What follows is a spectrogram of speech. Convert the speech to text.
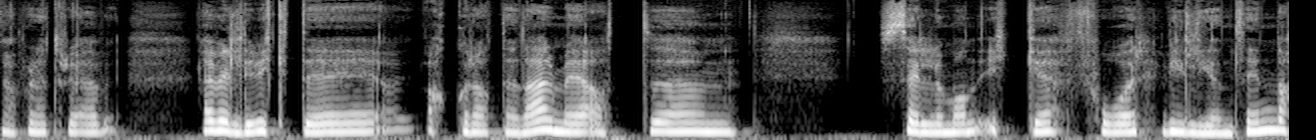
Ja, for det tror jeg er veldig viktig, akkurat det der med at um, selv om man ikke får viljen sin, da,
